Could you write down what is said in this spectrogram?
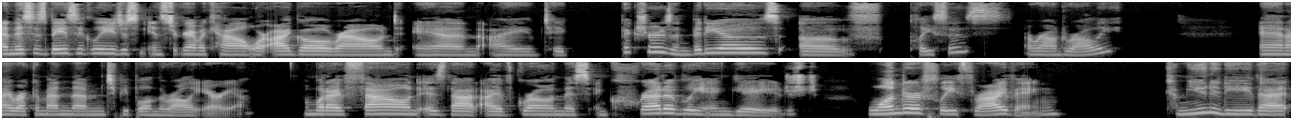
And this is basically just an Instagram account where I go around and I take pictures and videos of places around Raleigh and I recommend them to people in the Raleigh area. And what I've found is that I've grown this incredibly engaged, wonderfully thriving community that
